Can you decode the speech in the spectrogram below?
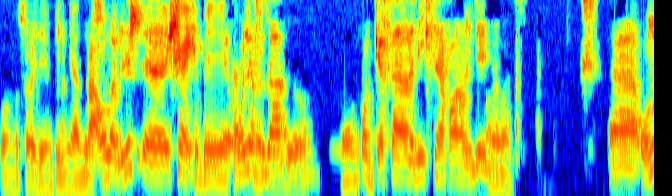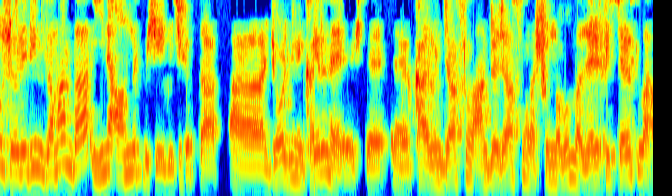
Onu söyleyeyim bilmeyenler için. olabilir. E, şey 2000 e, o lafı da podcast'tan herhalde bir iki sene falan önceydi. Evet. Ee, onu söylediğim zaman da yine anlık bir şeydi. Çıkıp da e, Jordan'ın kariyerini işte e, Calvin Johnson'la, Andre Johnson'la, şunla bununla, Larry Fitzgerald'la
